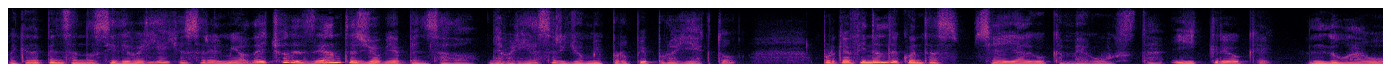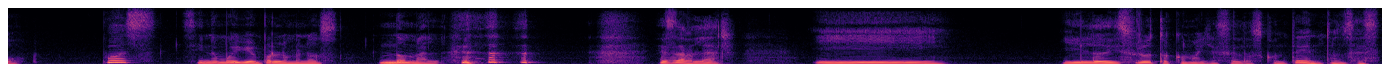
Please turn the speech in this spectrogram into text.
me quedé pensando si debería yo ser el mío. De hecho, desde antes yo había pensado, ¿debería ser yo mi propio proyecto? Porque al final de cuentas, si hay algo que me gusta y creo que lo hago, pues, si no muy bien, por lo menos no mal, es hablar. Y, y lo disfruto, como ya se los conté. Entonces,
